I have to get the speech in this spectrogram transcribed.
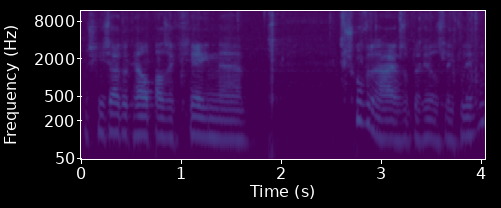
Misschien zou het ook helpen als ik geen eh schroevendraaiers op de rails liet liggen.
